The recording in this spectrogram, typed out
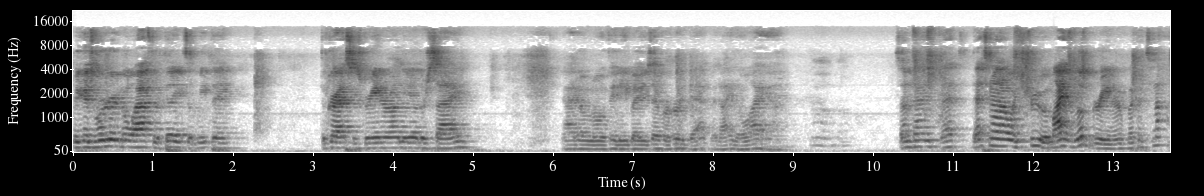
Because we're going to go after things that we think the grass is greener on the other side. I don't know if anybody's ever heard that, but I know I have. Sometimes that's that's not always true. It might look greener, but it's not.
